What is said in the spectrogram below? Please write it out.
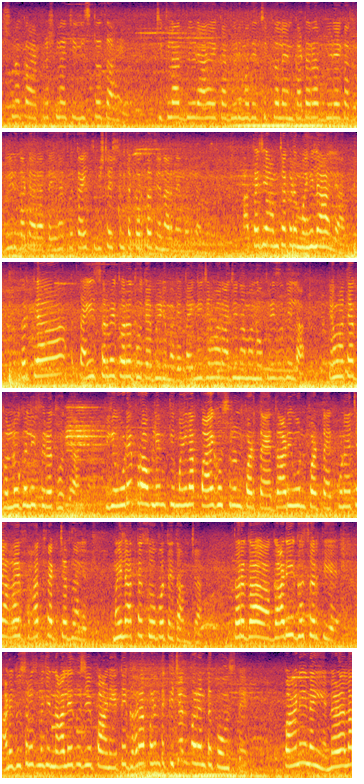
प्रश्न काय? प्रश्नाची लिस्टच आहे. चिखलात बीड आहे का? बीडमध्ये चिखल आहे आणि गटारात बीड आहे का? बीड गटारात आहे. ह्याचं काहीच विश्लेषण तर करताच येणार नाही महिलांना. आता जे आमच्याकडे महिला आल्या तर त्या ताई सर्वे करत होत्या बीडमध्ये. ताईंनी जेव्हा राजीनामा नोकरीचा दिला तेव्हा त्या गल्लोगल्ली फिरत होत्या. की एवढे प्रॉब्लेम की महिला पाय घसरून पडतायत गाडी होऊन पडतायत. कुणाच्या हाय हात फ्रॅक्चर झालेत. महिला आता सोबत आहेत आमच्या. तर गा गाडी घसरतीये. आणि दुसरंच म्हणजे नाल्याचं जे पाणी आहे ते घरापर्यंत किचनपर्यंत पोहोचते पाणी नाही आहे नळाला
